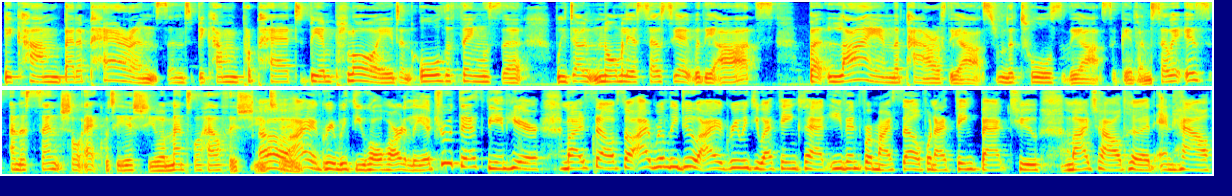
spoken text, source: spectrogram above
become better parents and to become prepared to be employed and all the things that we don't normally associate with the arts but lie in the power of the arts from the tools that the arts are given. So it is an essential equity issue, a mental health issue. Oh, too. I agree with you wholeheartedly. A truth true thespian here myself. So I really do. I agree with you. I think that even for myself, when I think back to my childhood and how,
